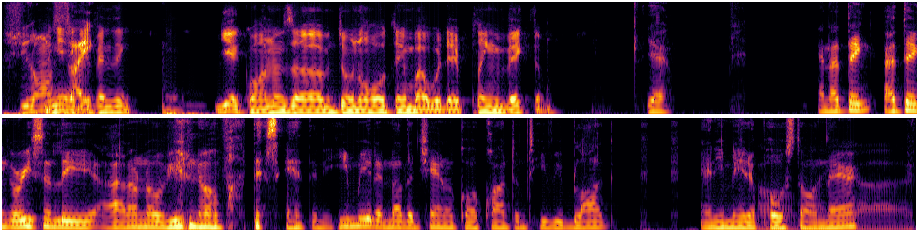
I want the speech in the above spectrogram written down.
shoot on yeah, sight. if anything, yeah, Quantum's uh doing a whole thing about where they're playing victim. And I think I think recently, I don't know if you know about this, Anthony. He made another channel called Quantum TV Blog, and he made a post Oh on there. God.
